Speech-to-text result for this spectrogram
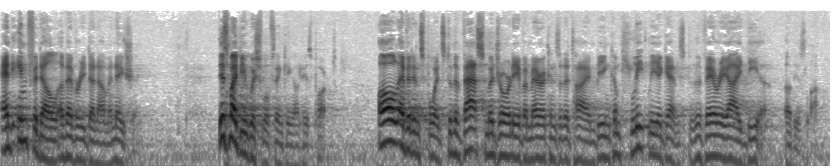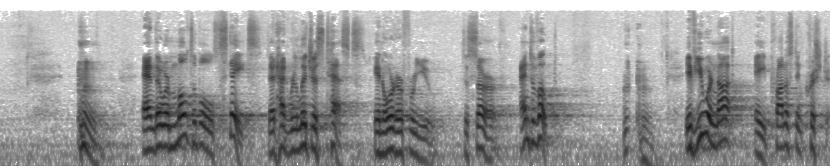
and infidel of every denomination. This might be wishful thinking on his part. All evidence points to the vast majority of Americans at the time being completely against the very idea of Islam. and there were multiple states that had religious tests in order for you to serve and to vote. if you were not a Protestant Christian,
